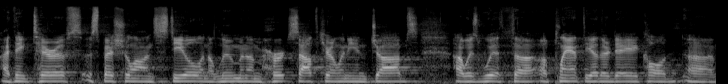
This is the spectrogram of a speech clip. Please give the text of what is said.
I think tariffs, especially on steel and aluminum, hurt South Carolinian jobs. I was with uh, a plant the other day called uh,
